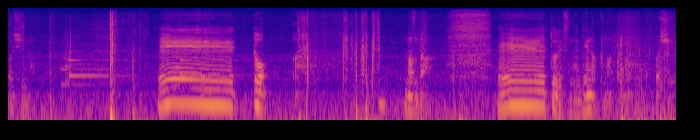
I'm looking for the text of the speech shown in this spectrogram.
おかしいな。えー、っとなんだ。えー、っとですね出なくなった。おかしい。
